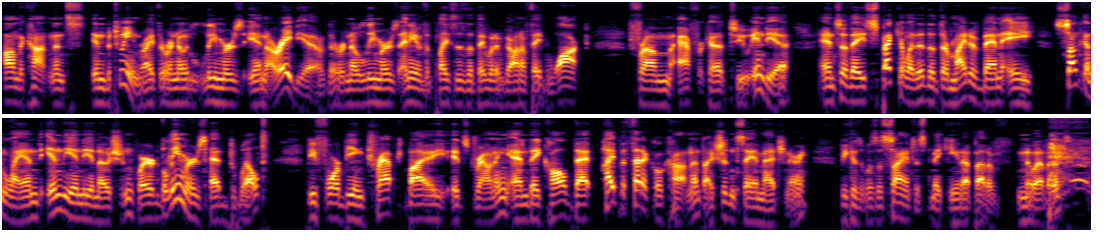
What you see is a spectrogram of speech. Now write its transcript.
on the continents in between, right? There were no lemurs in Arabia. There were no lemurs any of the places that they would have gone if they'd walked from Africa to India. And so they speculated that there might have been a sunken land in the Indian Ocean where the lemurs had dwelt before being trapped by its drowning, and they called that hypothetical continent, I shouldn't say imaginary, because it was a scientist making it up out of no evidence,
